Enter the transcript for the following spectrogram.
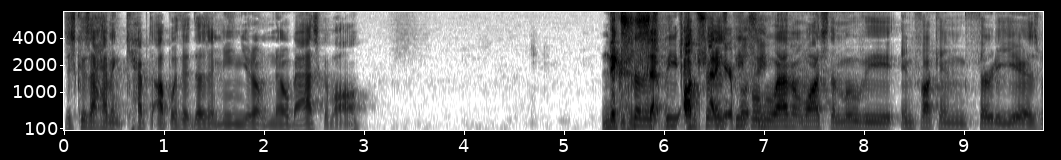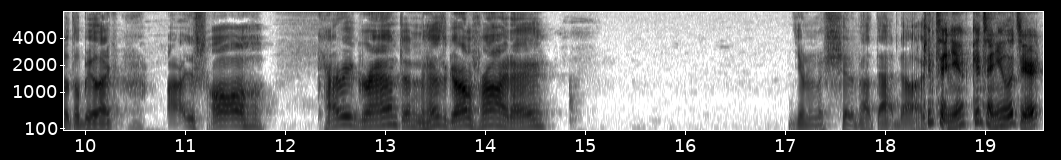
Just because I haven't kept up with it doesn't mean you don't know basketball. I'm sure there's, seven. Fuck I'm sure there's here, people pussy. who haven't watched the movie in fucking 30 years, but they'll be like, I saw Cary Grant and his girl Friday. You don't know shit about that, dog. Continue, continue. Let's hear it.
